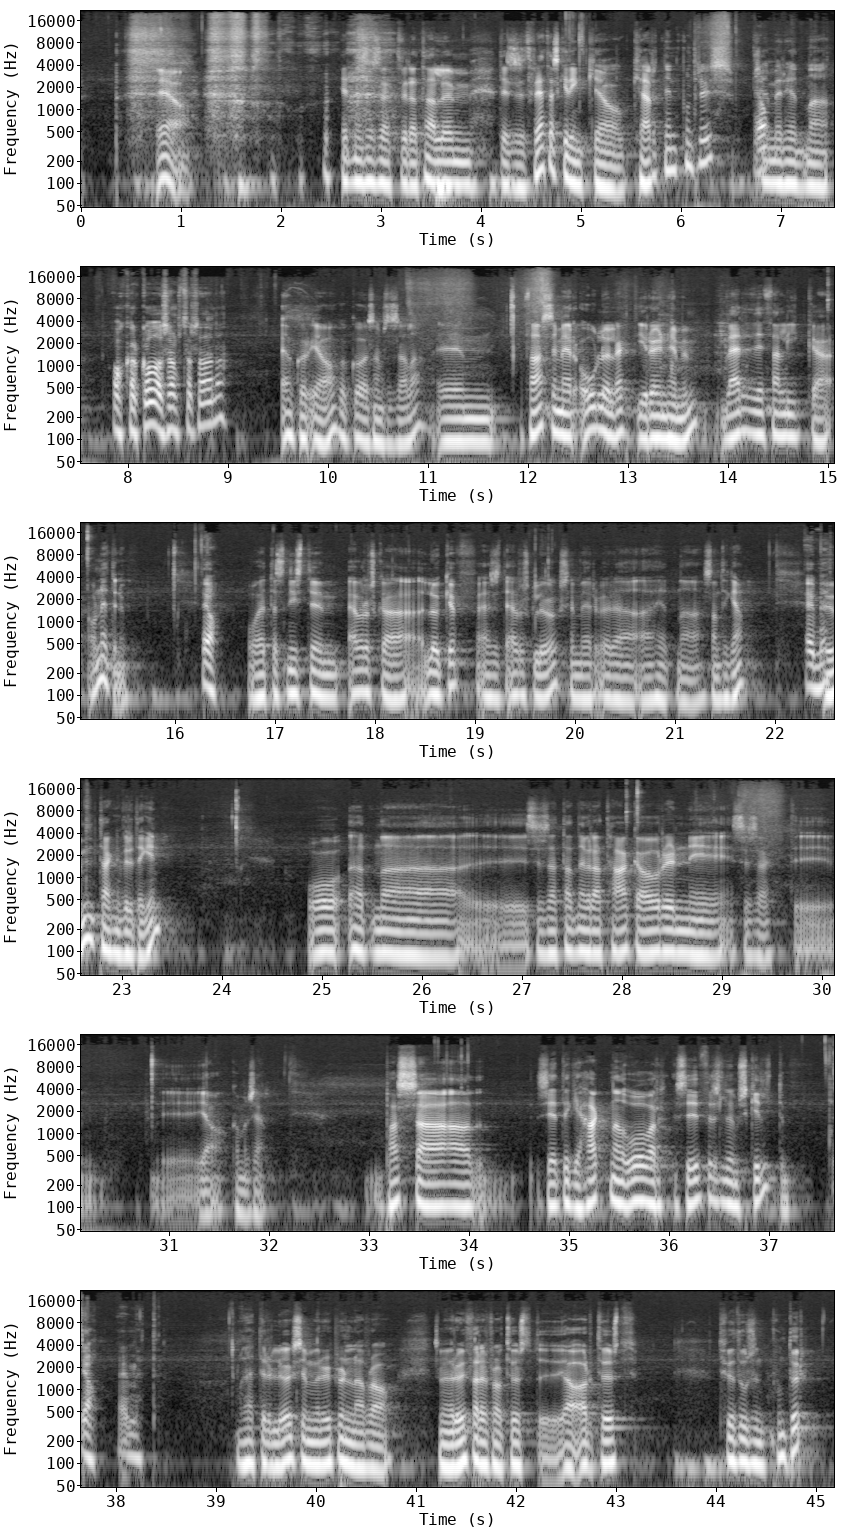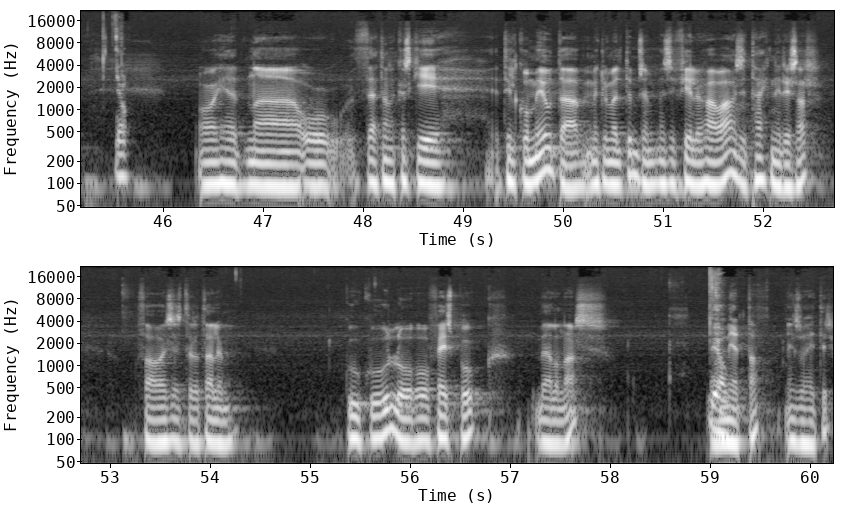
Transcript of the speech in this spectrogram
Já. Hérna sem sagt verið að tala um þessi fréttaskýring hjá kjarnin.is sem er hérna okkar góða samstagsæðana já, okkur góða samstagsala um, það sem er ólöglegt í raunheimum verði það líka á netinu. Já. og þetta snýst um evróska lögjöf eða evróska lög sem er verið að, hérna, samþykja um tæknifyrirtæki og þarna eh, sagt þarna er verið að taka á rauninni sem sagt e, e, já, hvað maður segja passa að setja ekki hagnað ofar siðfyrslegum skildum já, einmitt. Og þetta eru lög sem eru upprunnilega frá sem eru uppfærið frá 2000, já, árið 2000 2000 punktur. Já. og hérna og þetta er kannski tilkomið út af miklum veldum sem þessi félög hafa, þessi tæknirisar. Þá er sérst verið að tala um Google og, og Facebook meðal annars eða Meta eins og heitir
